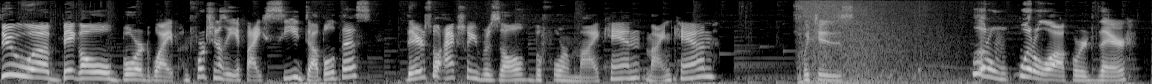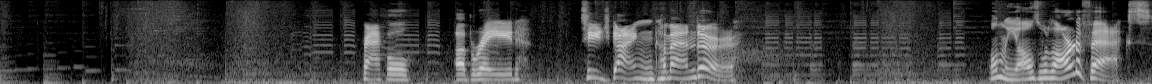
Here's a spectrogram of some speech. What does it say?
do a big old board wipe. Unfortunately, if I see double this, theirs will actually resolve before my can, mine can, which is a little, little awkward there. Crackle, Abrade, Siege Gang Commander. Only y'all's with artifacts.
